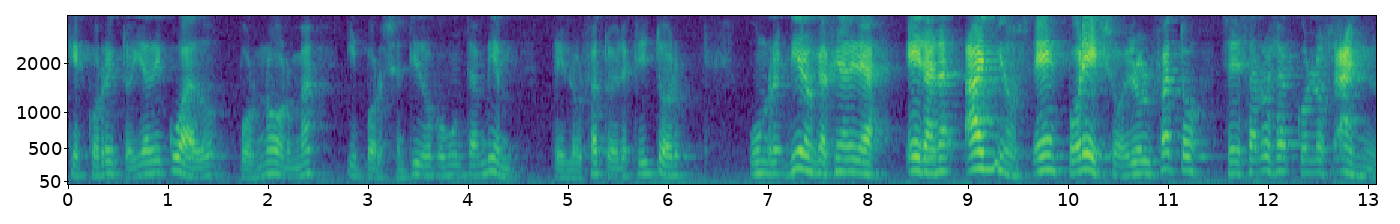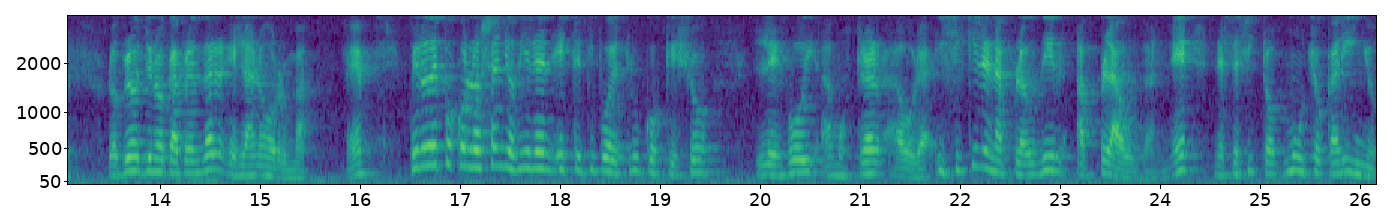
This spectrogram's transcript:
que es correcto y adecuado por norma y por sentido común también del olfato del escritor, vieron que al final era, eran años, ¿eh? por eso el olfato se desarrolla con los años. Lo primero que tiene que aprender es la norma. ¿eh? Pero después con los años vienen este tipo de trucos que yo les voy a mostrar ahora. Y si quieren aplaudir, aplaudan. ¿eh? Necesito mucho cariño.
